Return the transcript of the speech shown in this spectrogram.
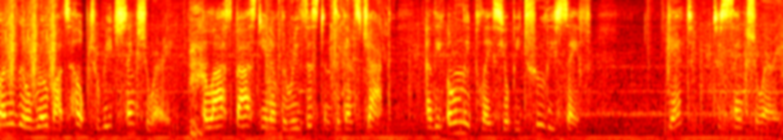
Funny little robot's help to reach Sanctuary, the last bastion of the resistance against Jack, and the only place you'll be truly safe. Get to Sanctuary.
